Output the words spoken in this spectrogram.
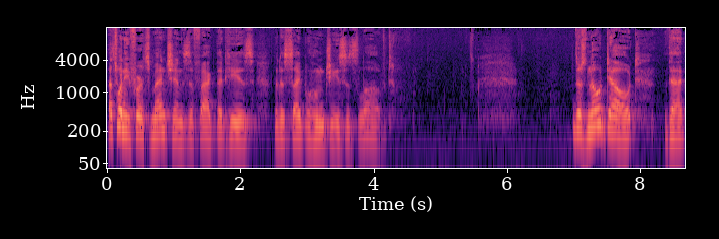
That's when he first mentions the fact that he is the disciple whom Jesus loved. There's no doubt that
